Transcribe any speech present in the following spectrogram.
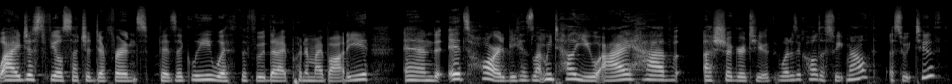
I just feel such a difference physically with the food that I put in my body. And it's hard because let me tell you, I have a sugar tooth. What is it called? A sweet mouth? A sweet tooth?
